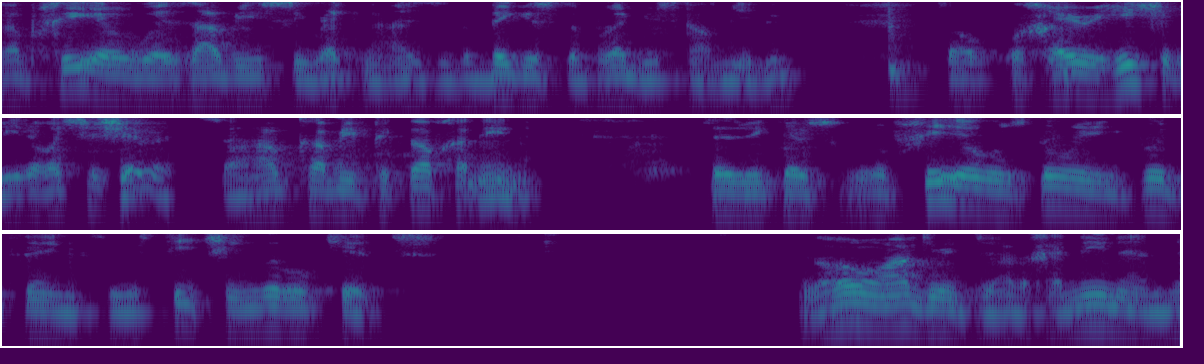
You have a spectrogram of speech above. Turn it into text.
Rabchia was obviously recognized as the biggest of Rebbe's Talmidim. So he should be the Rosh Hashiva. So how come he picked up Hanina? Says because Rabchia was doing good things. He was teaching little kids. The whole argument of Hanina and,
